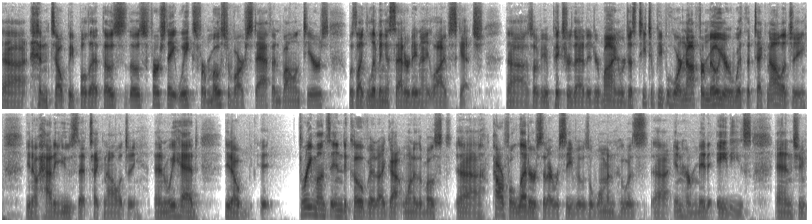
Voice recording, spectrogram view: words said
uh, and tell people that those those first eight weeks for most of our staff and volunteers was like living a Saturday Night Live sketch. Uh, so if you picture that in your mind, we're just teaching people who are not familiar with the technology, you know, how to use that technology. And we had, you know, it, three months into COVID, I got one of the most uh, powerful letters that I received. It was a woman who was uh, in her mid 80s, and she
